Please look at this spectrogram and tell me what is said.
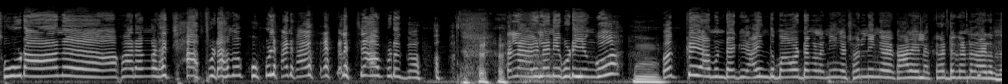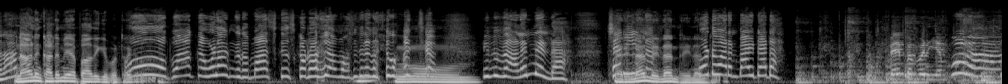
சூடான ஆகாரங்களை சாப்பிடாம கூலான ஆகாரங்களை சாப்பிடுங்க. நல்லா இளநீ குடியுங்க. வெக்கையாமண்டாக்கு ஐந்து மாவட்டங்களை நீங்க சொன்னீங்க காலையில கேட்டுக்கண்டதா இருந்தனா நானும் கடுமையா ஓ பாதிக்கப்பட்டிருக்கேன் பாக்க விளங்குது மாஸ்க் கடவுள ம். இதுதான் இல்லடா சரி, நன்றி, நன்றி, நன்றி. போட்டு வரேன். பாய் டாடா. பேப்பர் படியம் போலாம்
